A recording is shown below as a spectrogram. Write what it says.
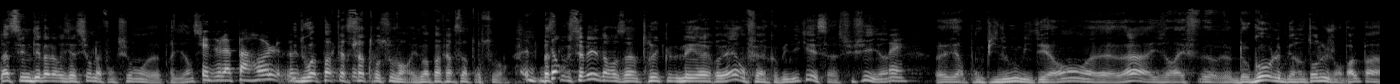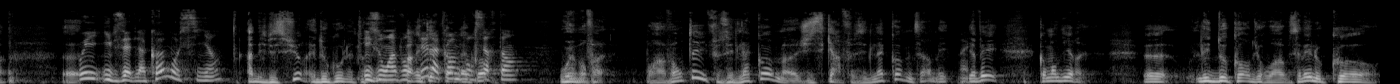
Là, c'est une dévalorisation de la fonction euh, et présidentielle. de la parole. euh, Il ne doit pas faire ça trop souvent. Il doit pas faire ça trop souvent. Parce dans- que vous savez, dans un truc, les RER, on fait un communiqué, ça suffit. Hein. Ouais. Pompidou, Mitterrand, euh, voilà, ils auraient fait, euh, De Gaulle, bien entendu, j'en parle pas. Oui, il faisait de la com aussi. Hein. Ah, mais bien sûr, et De Gaulle. attendez, Ils ont inventé la com pour certains. Oui, mais enfin, pour inventer, il faisait de la com. Giscard faisait de la com, etc. Mais il y avait, comment dire, euh, les deux corps du roi. Vous savez, le corps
